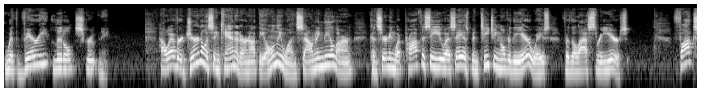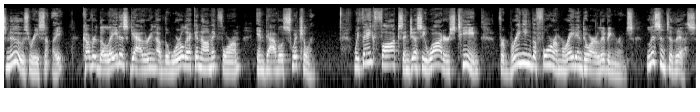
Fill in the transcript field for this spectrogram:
with very little scrutiny. However, journalists in Canada are not the only ones sounding the alarm concerning what Prophecy USA has been teaching over the airwaves for the last three years. Fox News recently covered the latest gathering of the World Economic Forum in Davos, Switzerland. We thank Fox and Jesse Watters' team for bringing the forum right into our living rooms. Listen to this.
